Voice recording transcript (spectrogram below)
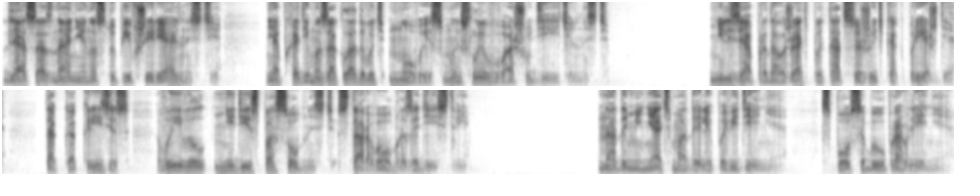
Для осознания наступившей реальности необходимо закладывать новые смыслы в вашу деятельность. Нельзя продолжать пытаться жить как прежде, так как кризис выявил недееспособность старого образа действий. Надо менять модели поведения, способы управления,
